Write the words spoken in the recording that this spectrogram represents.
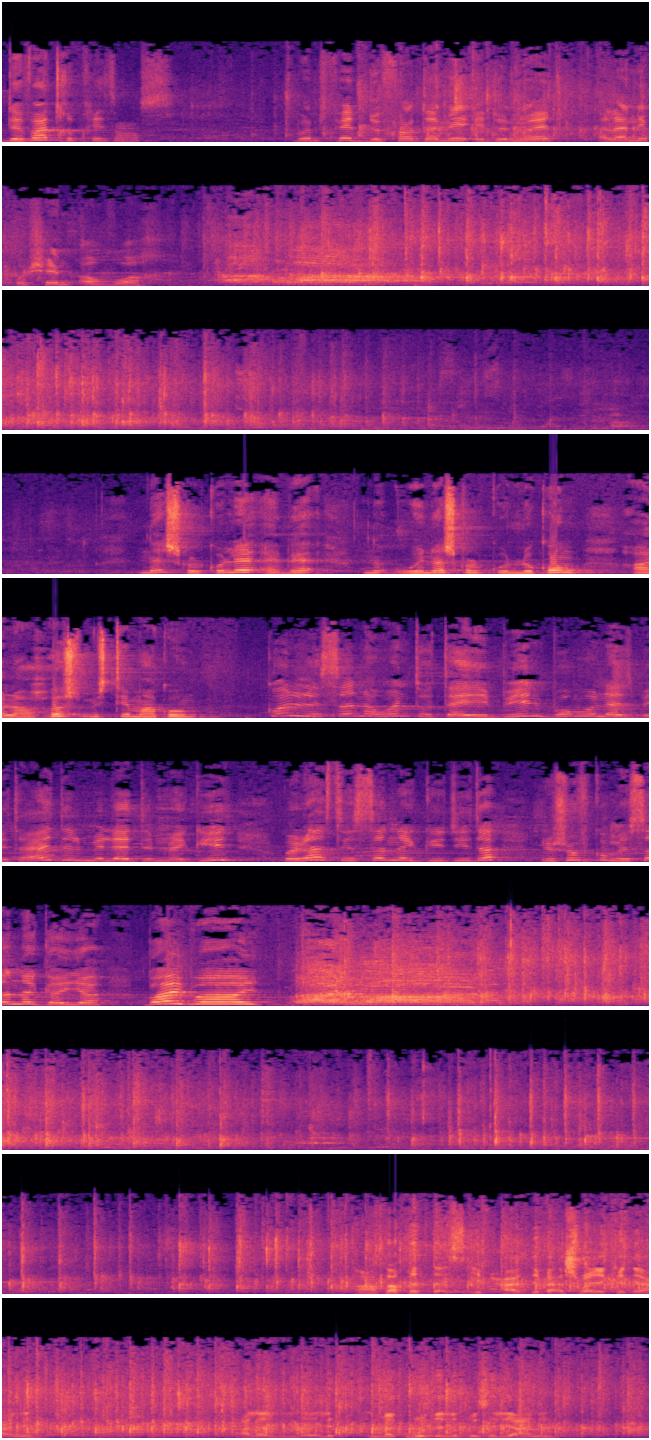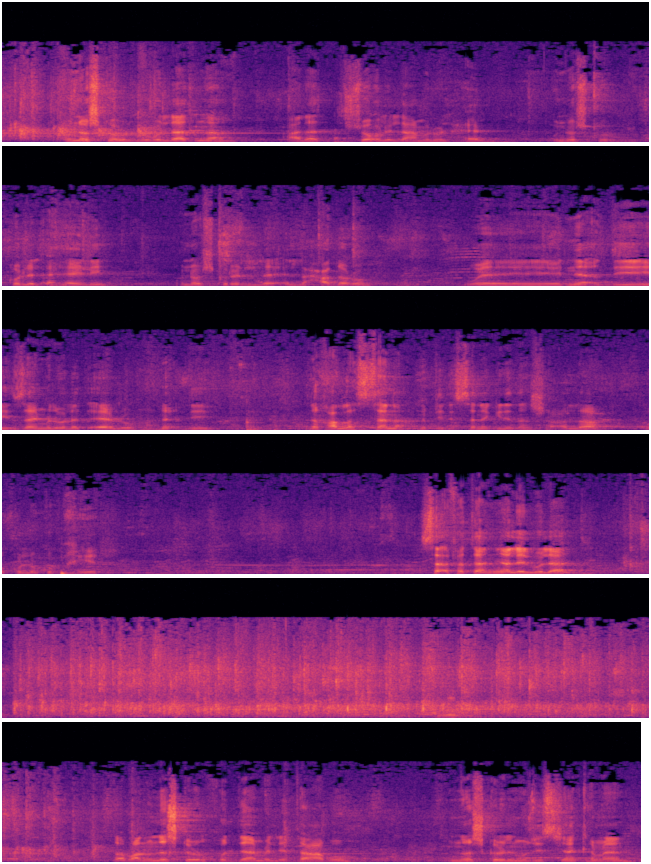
de votre présence. Bonne fête de fin d'année et de Noël. À l'année prochaine. Au revoir. نشكر كل الآباء ونشكر كلكم على حسن استماعكم كل سنة وانتم طيبين بمناسبة عيد الميلاد المجيد ورأس السنة الجديدة نشوفكم السنة الجاية. باي باي. باي باي أعتقد تأسيف حاد بقى شوية كده يعني على المجهود اللي بذل يعني. ونشكر ولادنا على الشغل اللي عملوه الحلو ونشكر كل الأهالي. ونشكر اللي حضروا. ونقضي زي ما الولاد قالوا هنقضي نخلص سنة نبتدي السنة الجديدة إن شاء الله وكلكم بخير. سقفة تانية للولاد؟ برافو. طبعا ونشكر الخدام اللي تعبوا ونشكر الموزيسيان كمان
